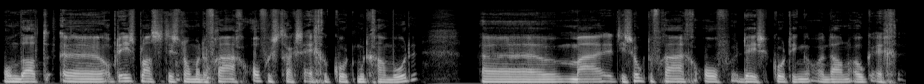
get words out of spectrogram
Omdat uh, op de eerste plaats het is nog maar de vraag of er straks echt gekort moet gaan worden. Uh, maar het is ook de vraag of deze korting dan ook echt uh,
